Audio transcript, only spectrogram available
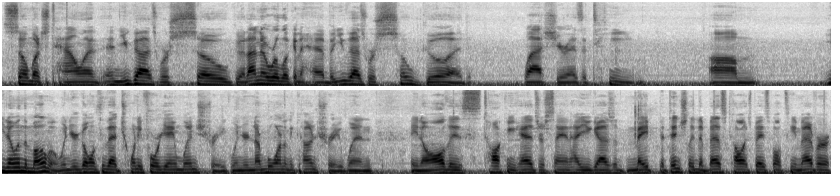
so much talent, and you guys were so good. I know we're looking ahead, but you guys were so good last year as a team. Um, you know, in the moment when you're going through that 24 game win streak, when you're number one in the country, when you know all these talking heads are saying how you guys are potentially the best college baseball team ever.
